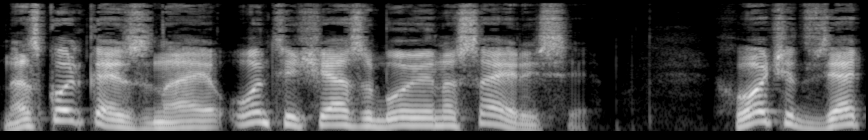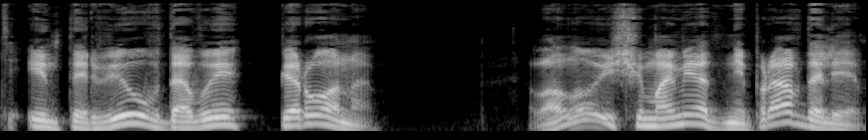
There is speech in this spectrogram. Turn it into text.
Насколько я знаю, он сейчас в Буэнос-Айресе. Хочет взять интервью вдовы Перона. Волнующий момент, не правда ли?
